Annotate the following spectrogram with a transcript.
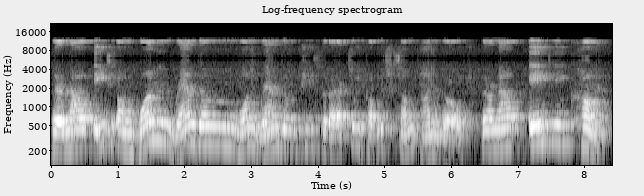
There are now 80 on one random, one random piece that I actually published some time ago. There are now 80 comments.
